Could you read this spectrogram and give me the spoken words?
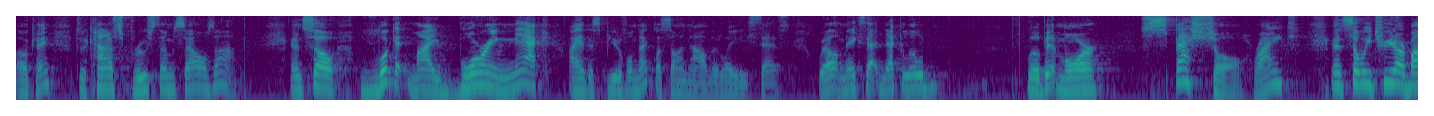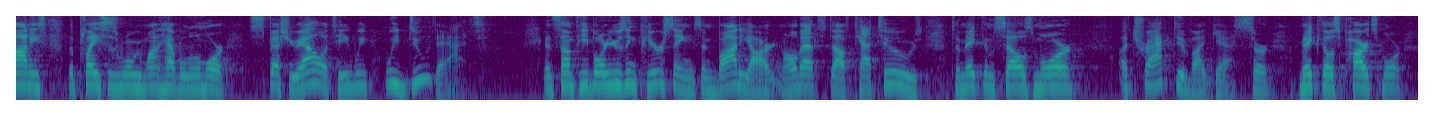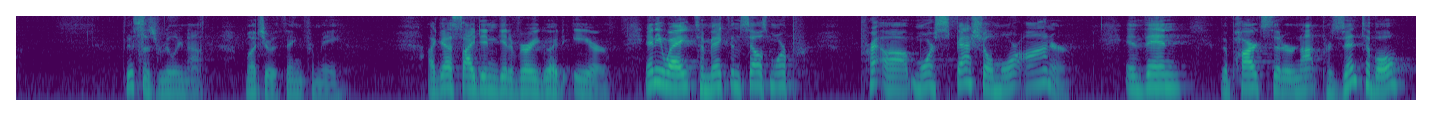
okay, to kind of spruce themselves up. And so, look at my boring neck. I have this beautiful necklace on now, the lady says. Well, it makes that neck a little, little bit more special, right? And so we treat our bodies, the places where we want to have a little more speciality, we, we do that. And some people are using piercings and body art and all that stuff, tattoos, to make themselves more attractive, I guess, or make those parts more. This is really not much of a thing for me. I guess I didn't get a very good ear. Anyway, to make themselves more, uh, more special, more honor. And then the parts that are not presentable,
